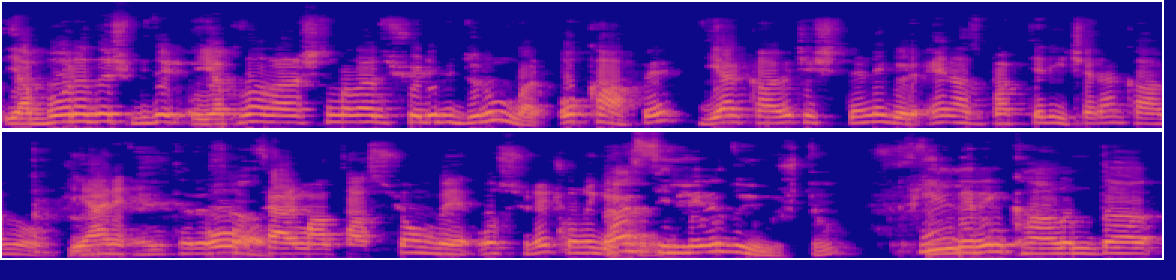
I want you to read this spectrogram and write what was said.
Ya bu arada bir de yapılan araştırmalarda şöyle bir durum var. O kahve diğer kahve çeşitlerine göre en az bakteri içeren kahve olmuş. Yani Enteresan. o fermantasyon ve o süreç onu ben getiriyor. filleri duymuştum. Fil Fillerin karnında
